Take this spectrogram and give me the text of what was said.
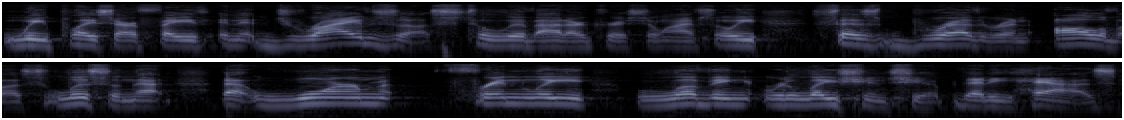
we place our faith and it drives us to live out our Christian life. So he says, brethren, all of us, listen, that, that warm, friendly, loving relationship that he has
